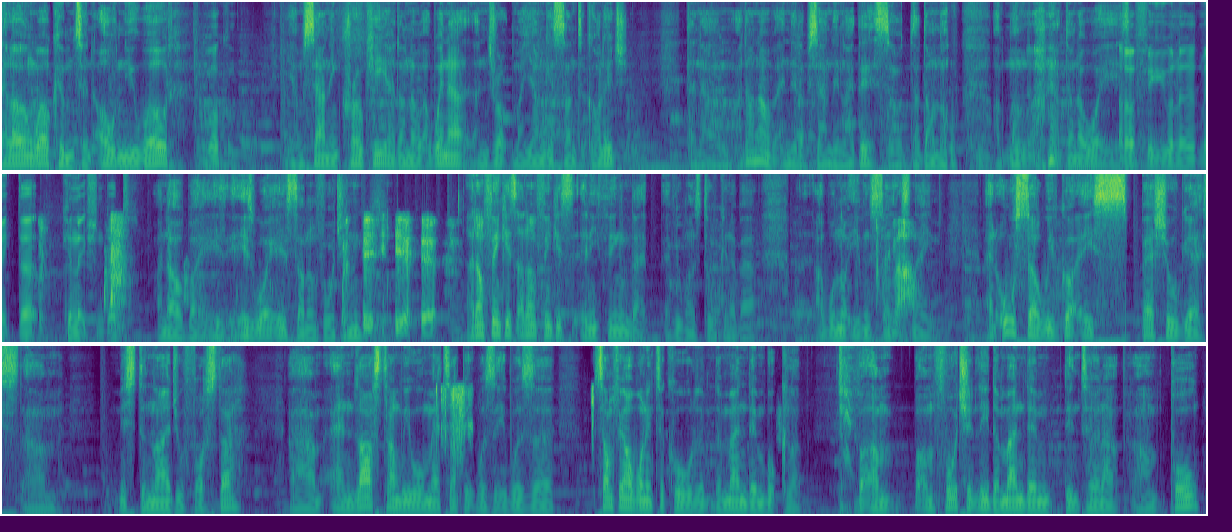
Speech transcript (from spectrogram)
Hello and welcome to an old new world. Welcome. Yeah, I'm sounding croaky. I don't know. I went out and dropped my youngest son to college, and um, I don't know. Ended up sounding like this. So I don't know. I, I, I don't know what it is. I don't think you're gonna make that connection dead. I know, but it is, it is what it is, son. Unfortunately, yeah. I don't think it's. I don't think it's anything that everyone's talking about. I will not even say its name. And also, we've got a special guest, um, Mr. Nigel Foster. Um, and last time we all met up, it was it was uh, something I wanted to call the, the Mandem Book Club, but um, but unfortunately, the Mandem didn't turn up. Um, Paul,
